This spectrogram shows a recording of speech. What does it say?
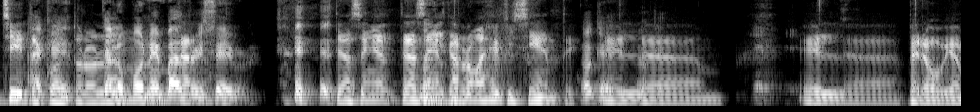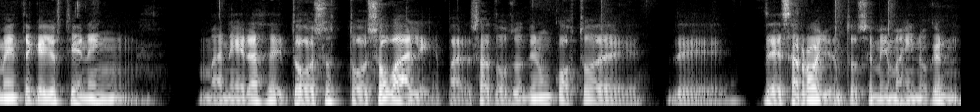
Sí, te Ah, controlan. Te lo ponen battery te- saver. te hacen el, te hacen el carro más eficiente. Ok, El, eh, el, eh, pero obviamente que ellos tienen maneras de. Todo eso, todo eso vale. para- o sea, todo eso tiene un costo de, de- de desarrollo. Entonces me imagino que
